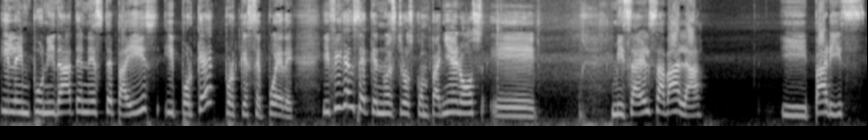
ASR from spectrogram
y la impunidad en este país. ¿Y por qué? Porque se puede. Y fíjense que nuestros compañeros eh, Misael Zavala y París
